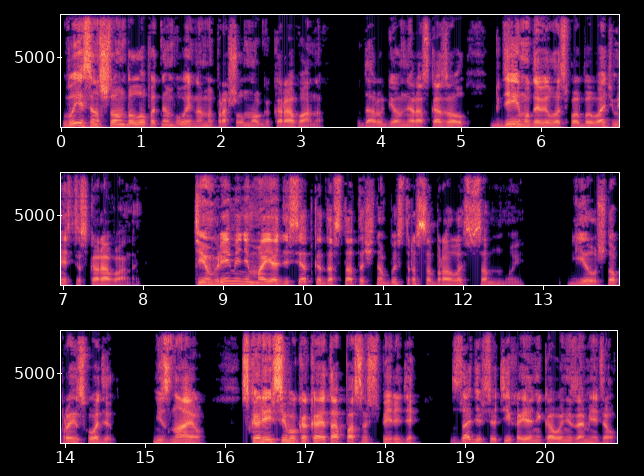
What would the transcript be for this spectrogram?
Выяснил, что он был опытным воином и прошел много караванов. В дороге он мне рассказывал, где ему довелось побывать вместе с караванами. Тем временем моя десятка достаточно быстро собралась со мной. «Гил, что происходит?» «Не знаю. Скорее всего, какая-то опасность спереди. Сзади все тихо, я никого не заметил.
